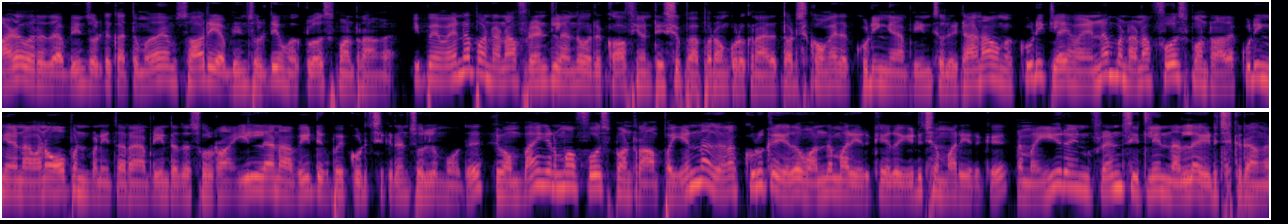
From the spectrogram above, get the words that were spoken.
மழை வருது அப்படின்னு சொல்லிட்டு கத்தும்போது ஐம் சாரி அப்படின்னு சொல்லிட்டு இவங்க க்ளோஸ் பண்ணுறாங்க இப்போ இவன் என்ன பண்ணுறான்னா ஃப்ரண்ட்லேருந்து ஒரு காஃபியும் டிஷ்யூ பேப்பரும் கொடுக்குறான். அதை வச்சுக்கோங்க இதை குடிங்க அப்படின்னு சொல்லிட்டு. ஆனால் அவங்க குடிக்கல. இவன் என்ன பண்ணுறான்னா ஃபோர்ஸ் பண்ணுறான் அதை குடிங்க நான் வேணால் ஓப்பன் பண்ணி தரேன் அப்படின்றத சொல்கிறான் இல்லை நான் வீட்டுக்கு போய் குடிச்சிக்கிறேன்னு சொல்லும் போது இவன் பயங்கரமாக ஃபோர்ஸ் பண்ணுறான் அப்போ என்ன ஆகுதுன்னா குறுக்க ஏதோ வந்த மாதிரி இருக்குது ஏதோ இடிச்ச மாதிரி இருக்குது நம்ம ஹீரோயின் ஃப்ரெண்ட்ஸ் இட்லேயும் நல்லா இடிச்சுக்கிறாங்க.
